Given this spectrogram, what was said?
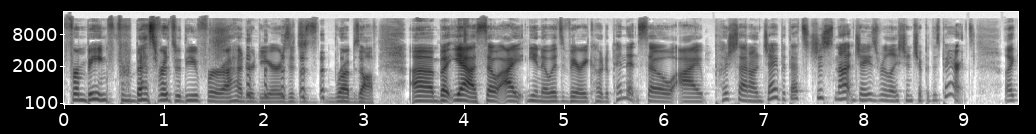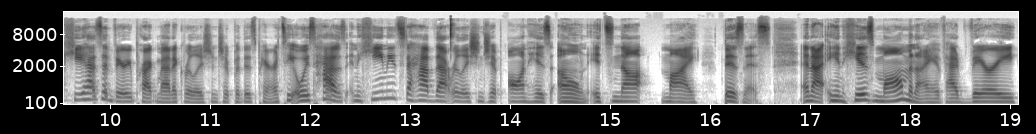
from being for best friends with you for a hundred years, it just rubs off. Um, but yeah, so I, you know, it's very codependent. So I push that on Jay, but that's just not Jay's relationship with his parents. Like he has a very pragmatic relationship with his parents. He always has, and he needs to have that relationship on his own. It's not my business. And I, and his mom and I have had very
